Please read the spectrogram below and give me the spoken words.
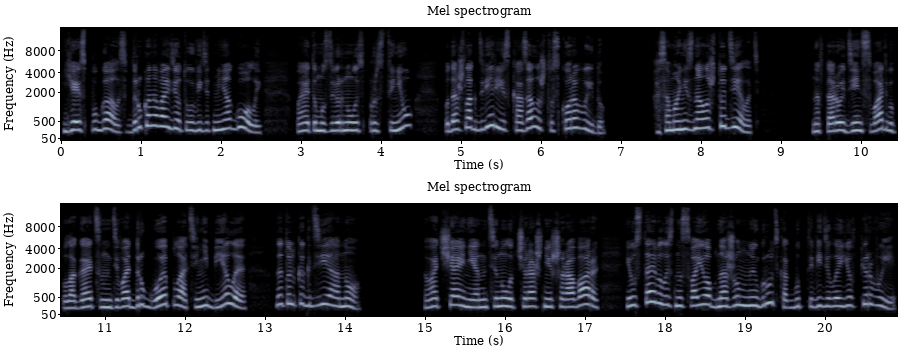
Я испугалась, вдруг она войдет и увидит меня голой, поэтому завернулась в простыню, подошла к двери и сказала, что скоро выйду. А сама не знала, что делать. На второй день свадьбы полагается надевать другое платье, не белое, да только где оно? В отчаянии я натянула вчерашние шаровары и уставилась на свою обнаженную грудь, как будто видела ее впервые.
